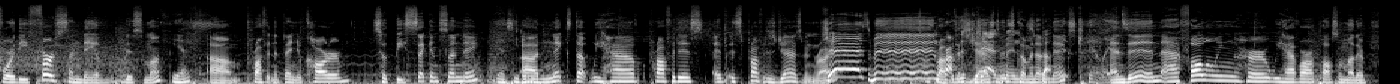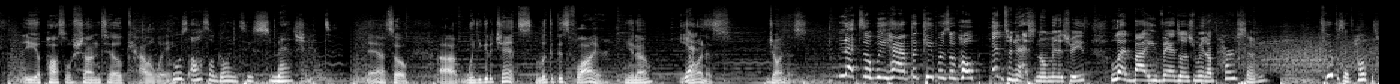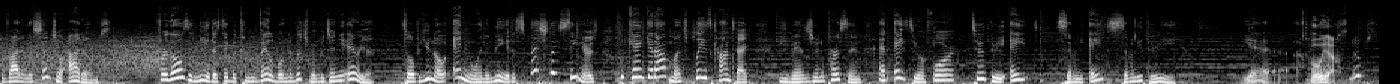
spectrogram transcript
for the first Sunday of this month. Yes. Um, Prophet Nathaniel Carter took the second Sunday. yes, he did. Uh, next up, we have Prophetess. It's Prophetess Jasmine, right? Jasmine. Prophetess Jasmine's Jasmine. coming up next. it. Kill it. And then uh, following her, we have our apostle mother, the apostle Chantel Calloway. who's also going to smash it. Yeah, so uh, when you get a chance, look at this flyer. You know, Yes. join us. Join us. Next up, we have the Keepers of Hope International Ministries, led by evangelist Rena Parson. Keepers of Hope is providing essential items for those in need as they become available in the Richmond, Virginia area. So if you know anyone in need, especially seniors who can't get out much, please contact Evangelist Rena Parson at 804-238-7873. Yeah. Oh yeah. Oops.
